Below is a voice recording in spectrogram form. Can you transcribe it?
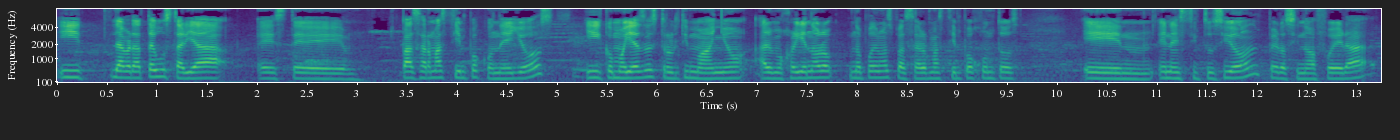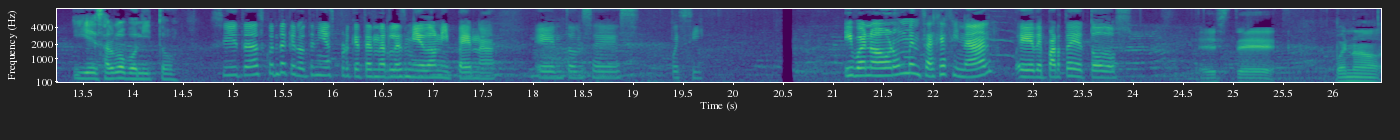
Y la verdad te gustaría este, pasar más tiempo con ellos. Y como ya es nuestro último año, a lo mejor ya no, no podemos pasar más tiempo juntos en, en la institución, pero sino afuera. Y es algo bonito. Sí, te das cuenta que no tenías por qué tenerles miedo ni pena. Entonces, pues sí. Y bueno, ahora un mensaje final eh, de parte de todos. Este, bueno,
